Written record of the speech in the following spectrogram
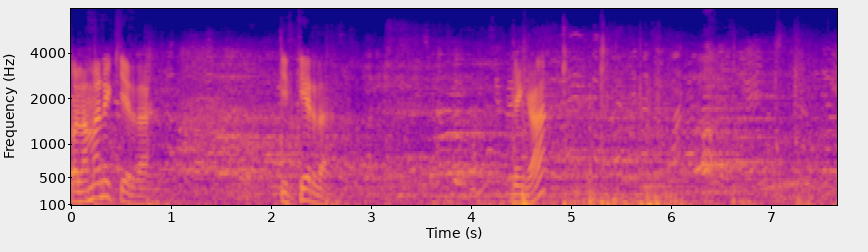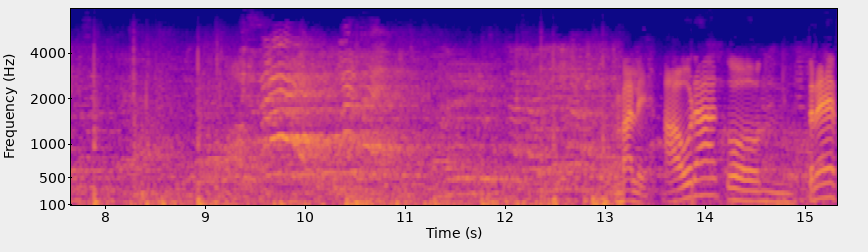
Con la mano izquierda. Izquierda. Venga. Vale, ahora con tres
